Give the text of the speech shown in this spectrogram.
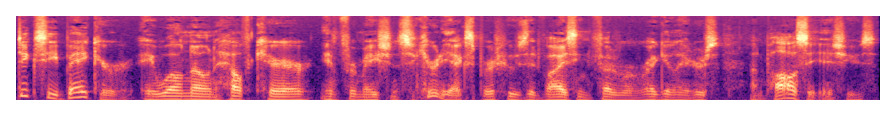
Dixie Baker, a well known healthcare information security expert who's advising federal regulators on policy issues,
